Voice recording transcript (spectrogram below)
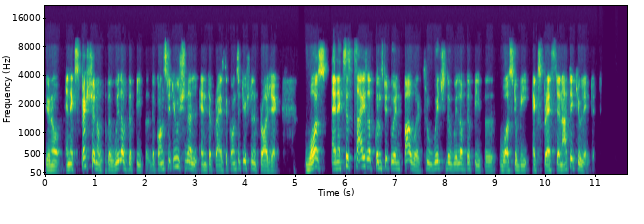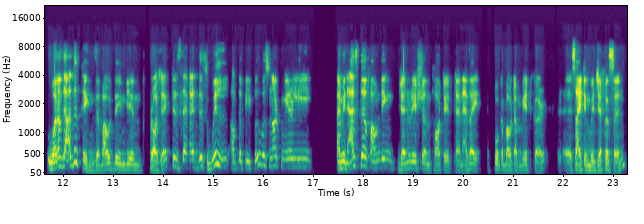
you know, an expression of the will of the people, the constitutional enterprise, the constitutional project was an exercise of constituent power through which the will of the people was to be expressed and articulated. One of the other things about the Indian project is that this will of the people was not merely, I mean, as the founding generation thought it, and as I spoke about Ambedkar, uh, citing with Jefferson,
